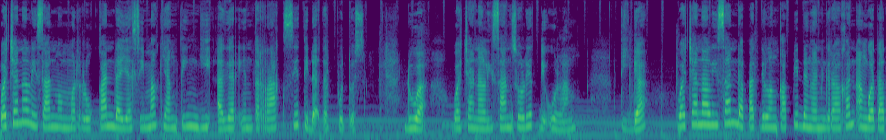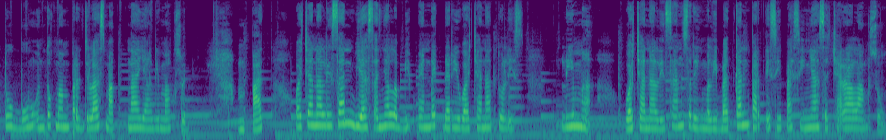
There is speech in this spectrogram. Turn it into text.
Wacana lisan memerlukan daya simak yang tinggi agar interaksi tidak terputus. 2 Wacana lisan sulit diulang. 3. Wacana lisan dapat dilengkapi dengan gerakan anggota tubuh untuk memperjelas makna yang dimaksud. 4. Wacana lisan biasanya lebih pendek dari wacana tulis. 5. Wacana lisan sering melibatkan partisipasinya secara langsung.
